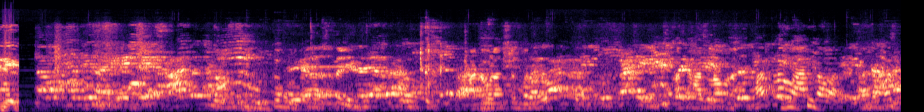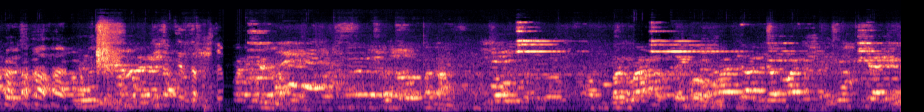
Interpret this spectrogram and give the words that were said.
subscribe आठवडा असं बरं आता हात लावा. भगवान श्रीकृष्णाच्या जन्माची स्मृती आहे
